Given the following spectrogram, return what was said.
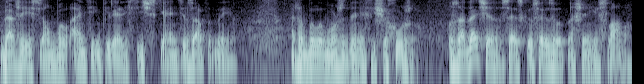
даже если он был антиимпериалистический, антизападный, это было, может, для них еще хуже. Задача Советского Союза в отношении ислама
